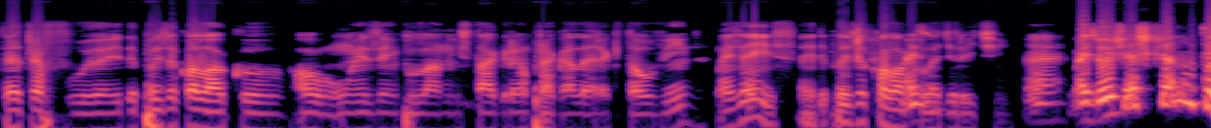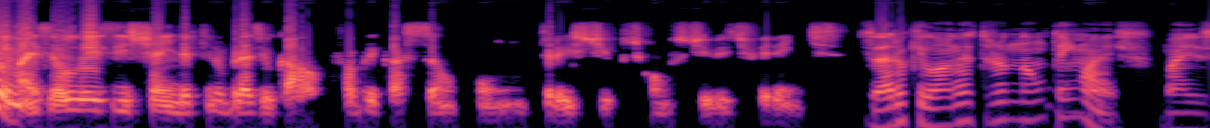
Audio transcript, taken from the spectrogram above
Tetrafull. Aí depois eu coloco um exemplo lá no Instagram pra galera que tá ouvindo. Mas é isso. Aí depois eu coloco Mas- lá direitinho. É, mas hoje acho que já não tem mais, ou existe ainda aqui no Brasil carro com fabricação com três tipos de combustíveis diferentes. Zero quilômetro não tem mais. Mas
